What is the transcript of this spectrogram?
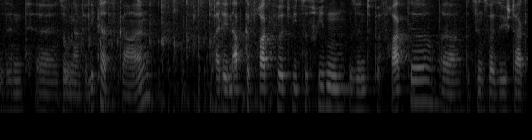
sind äh, sogenannte Likert-Skalen, bei denen abgefragt wird, wie zufrieden sind Befragte, äh, beziehungsweise wie stark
